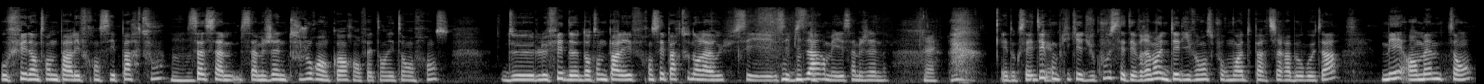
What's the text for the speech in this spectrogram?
au fait d'entendre parler français partout. Mhm. Ça, ça, ça, me gêne toujours encore, en fait, en étant en France. De, le fait d'entendre parler français partout dans la rue. C'est bizarre, mais ça me gêne. Ouais. Et donc, ça a été compliqué. Du coup, c'était vraiment une délivrance pour moi de partir à Bogota. Mais en même temps,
